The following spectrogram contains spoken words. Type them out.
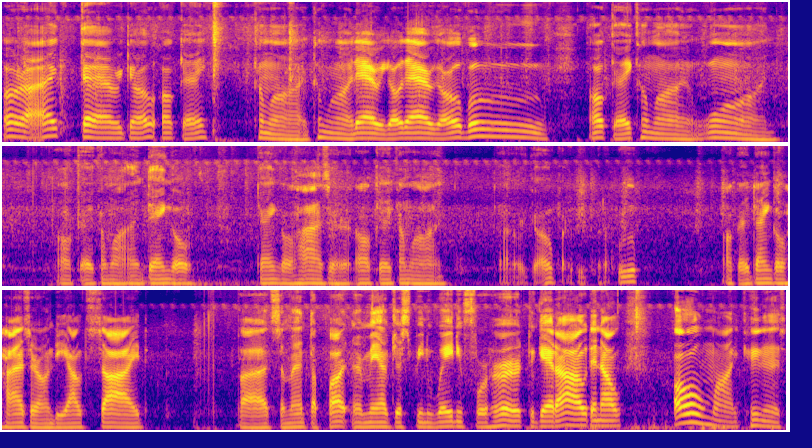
Alright. There we go. Okay. Come on. Come on. There we go. There we go. Boom. Okay. Come on. One. Okay. Come on. Dangle. Dangle her. Okay, come on. There we go. Okay, Dangle her on the outside. But Samantha partner may have just been waiting for her to get out and now oh my goodness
